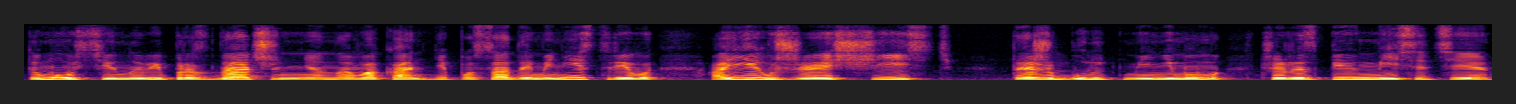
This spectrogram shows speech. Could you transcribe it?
Тому всі нові призначення на вакантні посади міністрів, а їх вже шість. теж будуть мінімум через півмісяці.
